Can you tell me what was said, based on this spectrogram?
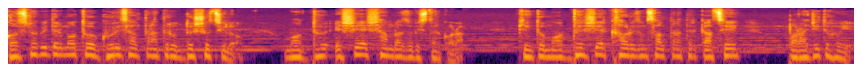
গজনবীদের মতো ঘুরি সালতানাতের উদ্দেশ্য ছিল মধ্য এশিয়ায় সাম্রাজ্য বিস্তার করা। কিন্তু মধ্য এশিয়ার খাওয়ারিজম সালতানাতের কাছে পরাজিত হয়ে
